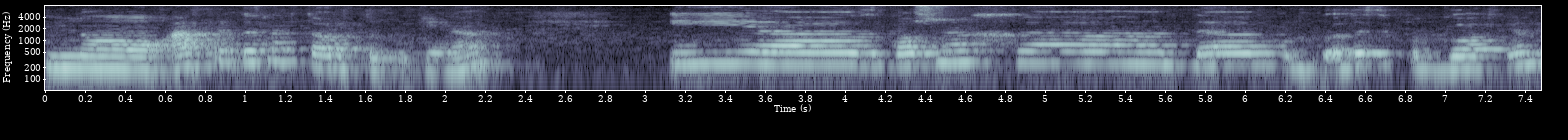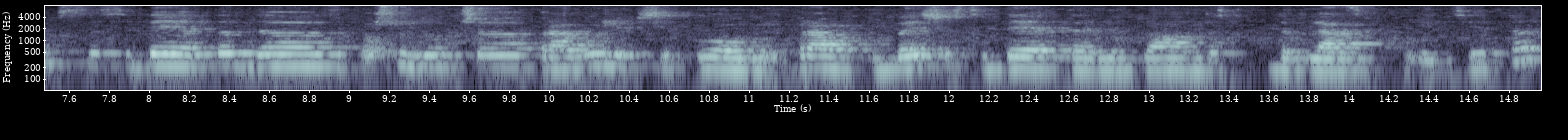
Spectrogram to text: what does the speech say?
Но аз прекъснах втората година и а, започнах а, да, да се подготвям с идеята да започна да уча право или психология. Правото беше с идеята евентуално да, да вляза в полицията,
